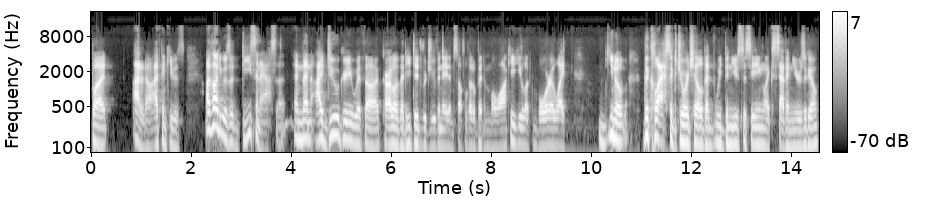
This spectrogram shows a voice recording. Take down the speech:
But I don't know. I think he was. I thought he was a decent asset. And then I do agree with uh, Carlo that he did rejuvenate himself a little bit in Milwaukee. He looked more like, you know, the classic George Hill that we'd been used to seeing like seven years ago.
